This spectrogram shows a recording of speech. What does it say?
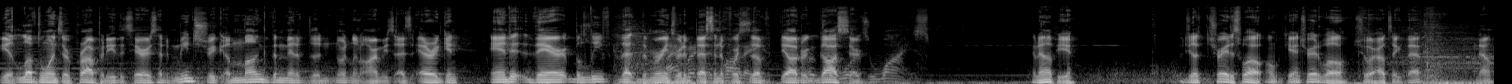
be it loved ones or property, the Terrors had a mean streak among the men of the Nordland armies as arrogant and their belief that the Marines were the best in the forces of Theoderic Gausser. Can I help you? Would you like to trade as well? Oh, we can't trade? Well, sure, I'll take that. No?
